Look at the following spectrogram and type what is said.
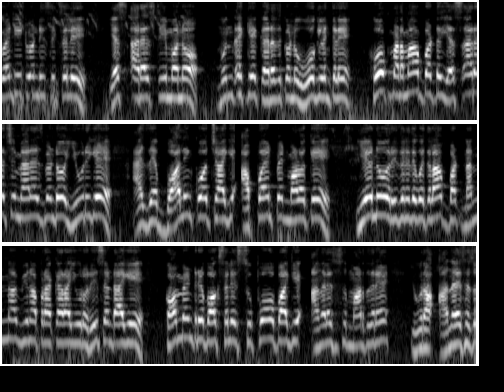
twenty twenty six ಅಲ್ಲಿ ಎಸ್ ಆರ್ ಎಸ್ ಟೀಮ್ ಅನ್ನು ಮುಂದಕ್ಕೆ ಕರೆದುಕೊಂಡು ಹೋಗ್ಲಿ ಅಂತೇಳಿ ಹೋಪ್ ಮಾಡಮ್ಮ. But S R H management ಇವರಿಗೆ ಆಸ್ ಎ ಬಾಲಿಂಗ್ ಕೋಚ್ ಆಗಿ ಅಪಾಯಿಂಟ್ಮೆಂಟ್ ಮಾಡೋಕೆ ಏನು ರೀಸನ್ ಇದೆ ಗೊತ್ತಿಲ್ಲ. ಬಟ್ ನನ್ನ ವ್ಯೂನ ಪ್ರಕಾರ ಇವರು ರೀಸೆಂಟ್ ಆಗಿ ಕಾಮೆಂಟ್ರಿ ಬಾಕ್ಸ್ ಅಲ್ಲಿ ಸೂಪರ್ಬ್ ಆಗಿ ಅನಾಲಿಸಿಸ್ ಮಾಡ್ತಿದ್ದಾರೆ ಇವರ ಅನಾಲಿಸಿಸ್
